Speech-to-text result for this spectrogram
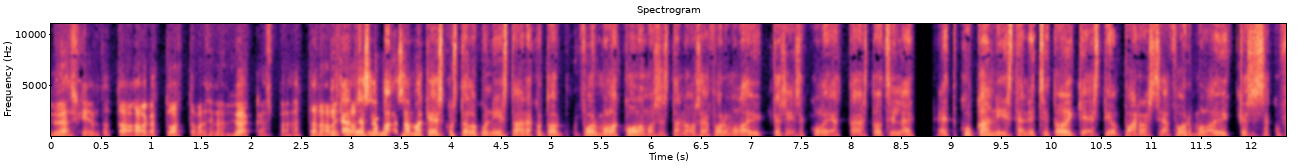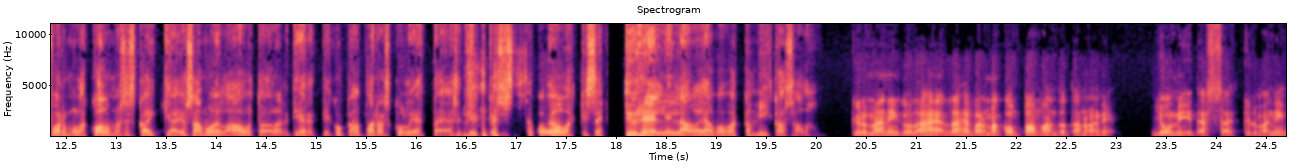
myöskin tota, alkaa tuottamaan sinne hyökkäyspäähän. Tänään oli tosi... sama, sama, keskustelu kuin niistä aina, kun Formula kolmosesta nousee Formula ykkösiin se kuljettaja, ja silleen, että kuka niistä nyt sitten oikeasti on paras siellä Formula ykkösessä, kun Formula kolmosessa kaikkia jo samoilla autoilla, niin tiedettiin kuka on paras kuljettaja, ja sitten ykkösessä se voi ollakin se Tyrellillä ajava vaikka Mikasalo. Kyllä mä niin lähden, lähden varmaan kompaamaan tota noin, Joni tässä, että kyllä mä niin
